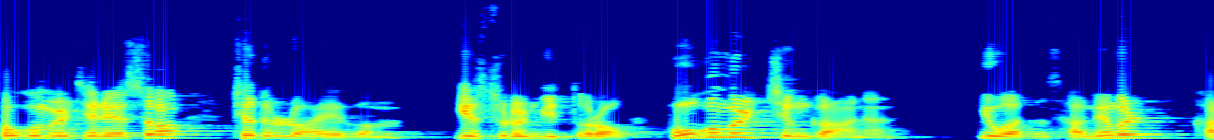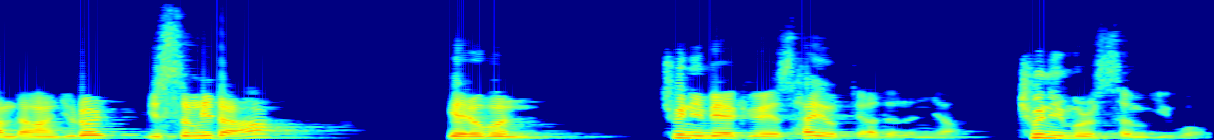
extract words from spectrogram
복음을 전해서 저들로 하여금 예수를 믿도록 복음을 증거하는 이와 같은 사명을 감당한 줄을 믿습니다. 여러분, 주님의 교회 사역자들은요, 주님을 섬기고,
